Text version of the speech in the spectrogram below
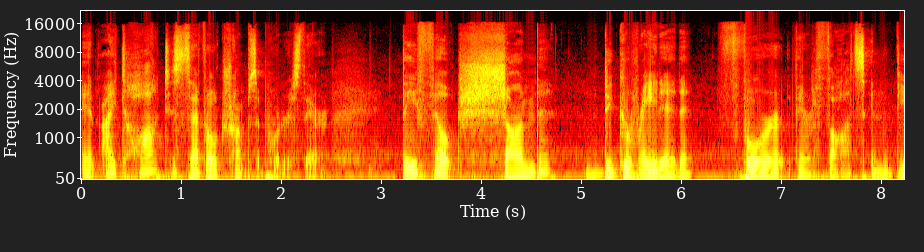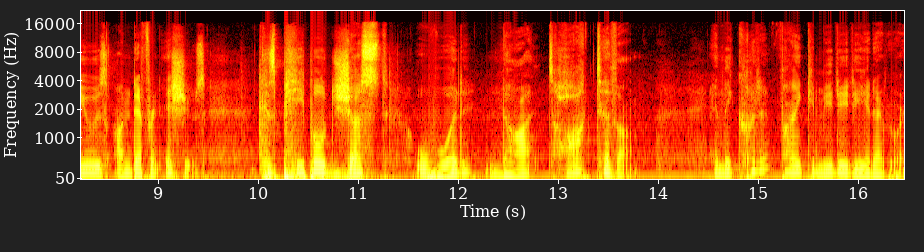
And I talked to several Trump supporters there. They felt shunned, degraded for their thoughts and views on different issues because people just would not talk to them. And they couldn't find community in everywhere.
